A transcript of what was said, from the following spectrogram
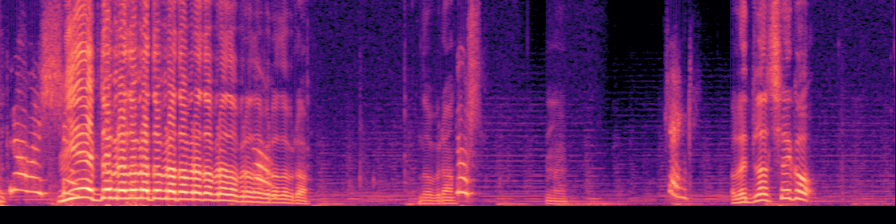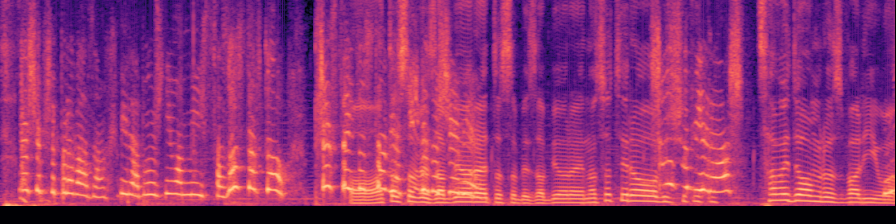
Grałeś się. nie, dobra, dobra, dobra, dobra, dobra, dobra, dobra, dobra. Dobra. Już. No. Dzięki. Ale dlaczego? Ja się przeprowadzam. Chwila, bo już nie mam miejsca. Zostaw to. Przestań O, to sobie do siebie. zabiorę, to sobie zabiorę. No co ty robisz? Jaki- Cały dom rozwaliłaś.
